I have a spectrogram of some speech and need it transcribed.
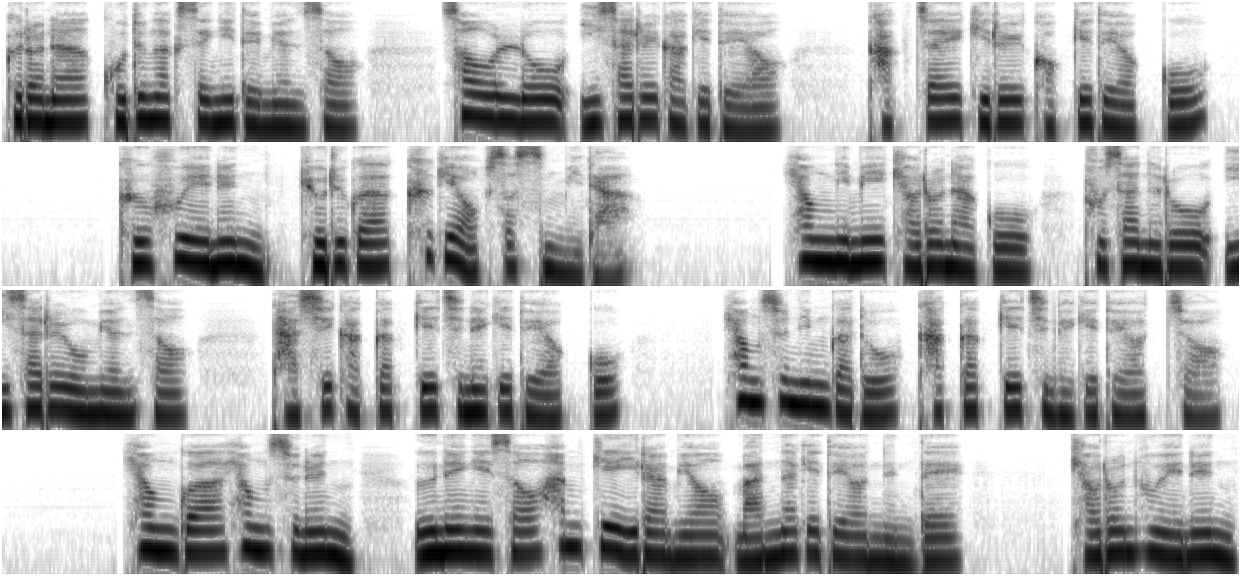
그러나 고등학생이 되면서 서울로 이사를 가게 되어 각자의 길을 걷게 되었고 그 후에는 교류가 크게 없었습니다. 형님이 결혼하고 부산으로 이사를 오면서 다시 가깝게 지내게 되었고 형수님과도 가깝게 지내게 되었죠. 형과 형수는 은행에서 함께 일하며 만나게 되었는데 결혼 후에는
